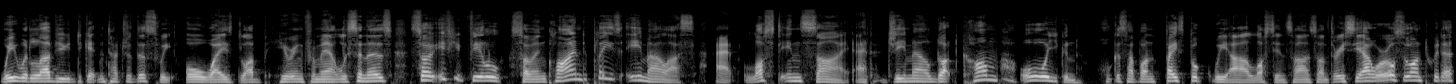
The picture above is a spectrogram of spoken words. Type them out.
We would love you to get in touch with us. We always love hearing from our listeners. So if you feel so inclined, please email us at lostinsci at gmail.com or you can hook us up on Facebook. We are Lost in Science on 3CR. We're also on Twitter.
